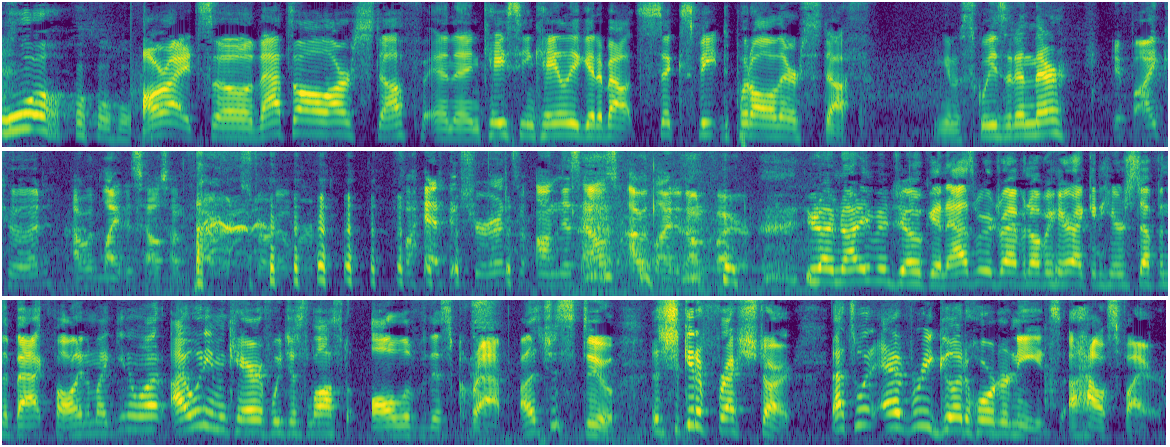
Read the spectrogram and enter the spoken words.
Whoa! All right, so that's all our stuff, and then Casey and Kaylee get about six feet to put all their stuff. You gonna squeeze it in there? If I could, I would light this house on fire and start over. if I had insurance on this house, I would light it on fire. Dude, I'm not even joking. As we were driving over here, I could hear stuff in the back falling. I'm like, you know what? I wouldn't even care if we just lost all of this crap. Let's just do. Let's just get a fresh start. That's what every good hoarder needs: a house fire.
